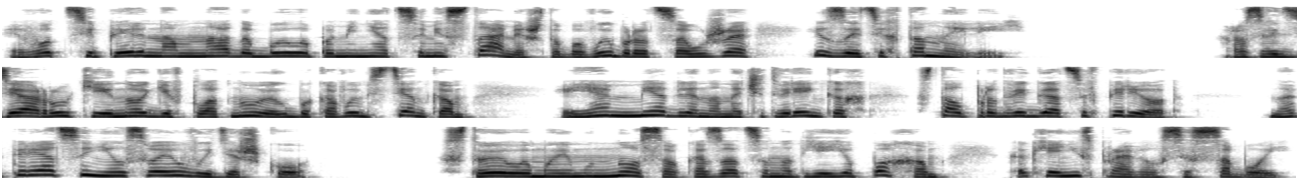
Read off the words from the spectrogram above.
И вот теперь нам надо было поменяться местами, чтобы выбраться уже из этих тоннелей. Разведя руки и ноги вплотную к боковым стенкам, я медленно на четвереньках стал продвигаться вперед, но переоценил свою выдержку. Стоило моему носу оказаться над ее пахом, как я не справился с собой.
